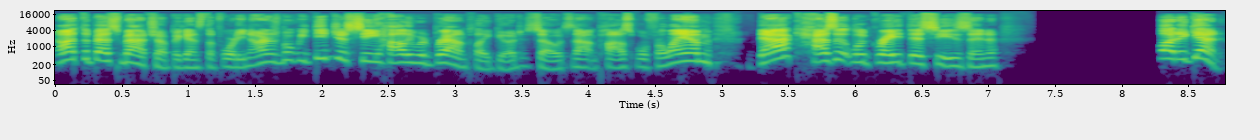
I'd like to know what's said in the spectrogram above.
not the best matchup against the 49ers, but we did just see Hollywood Brown play good, so it's not impossible for Lamb. Dak hasn't looked great this season. But again,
